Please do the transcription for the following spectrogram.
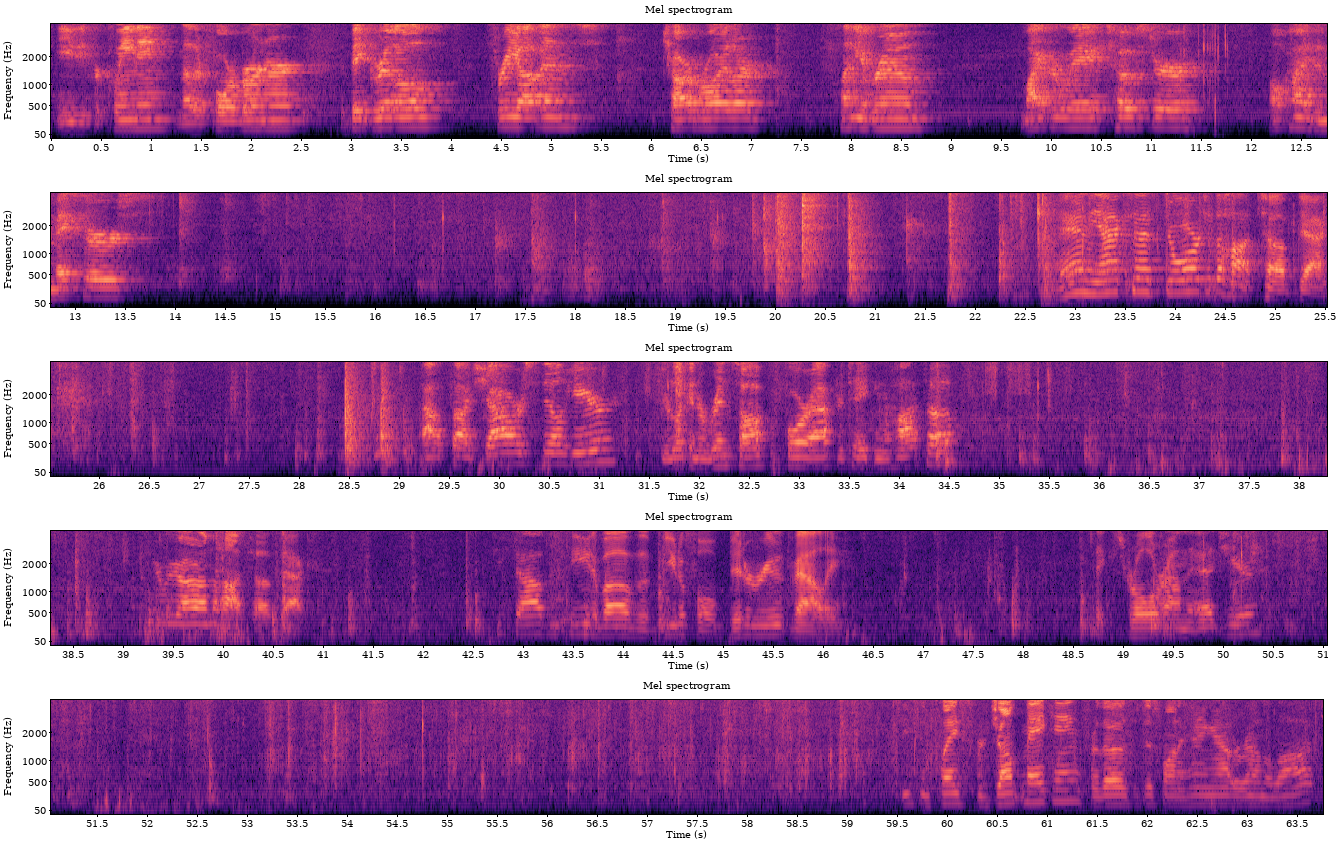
Easy for cleaning. Another four burner. The big griddle. Three ovens. char broiler, Plenty of room. Microwave, toaster. All kinds of mixers. And the access door to the hot tub deck. Outside shower still here. If you're looking to rinse off before or after taking a hot tub. Here we are on the hot tub deck. 2,000 feet above the beautiful Bitterroot Valley. Let's Take a stroll around the edge here. Decent place for jump making for those who just want to hang out around the lodge.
